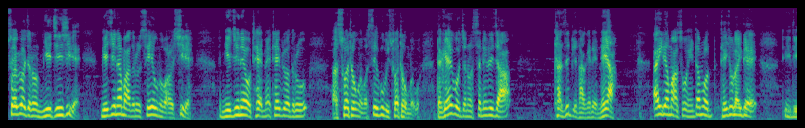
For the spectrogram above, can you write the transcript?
ဆွဲပြီးတော့ကျွန်တော်တို့မြေချင်းရှိတယ်မြေချင်းထဲမှာသူတို့ဆေးရုံတို့ပါလို့ရှိတယ်မြေချင်းထဲကိုထည့်မယ်ထည့်ပြီးတော့သူတို့ဆွဲထုတ်မယ်ပေါ့ဆေးကူပြီးဆွဲထုတ်မယ်ပေါ့တကယ်ကိုကျွန်တော်စနစ်တကျခန်းစစ်ပြင်ထားခဲ့တဲ့နေရာ အဲ့ဒီထဲမှာဆိုရင်တမလို့ထိချုပ်လိုက်တဲ့ဒီဒီ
